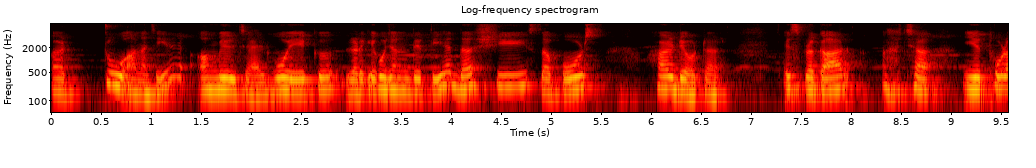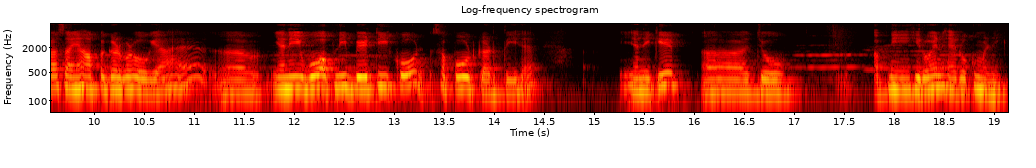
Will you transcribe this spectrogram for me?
टू आना चाहिए अ मिल चाइल्ड वो एक लड़के को जन्म देती है। दस शी सपोर्ट्स हर ड्योटर इस प्रकार अच्छा ये थोड़ा सा यहाँ पर गड़बड़ हो गया है। यानी वो अपनी बेटी को सपोर्ट करती है। यानी कि जो अपनी हीरोइन है रुक्मिणी,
